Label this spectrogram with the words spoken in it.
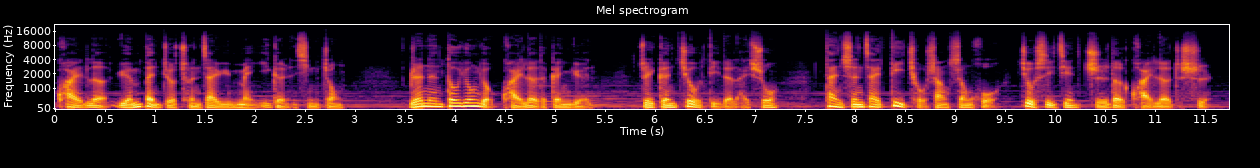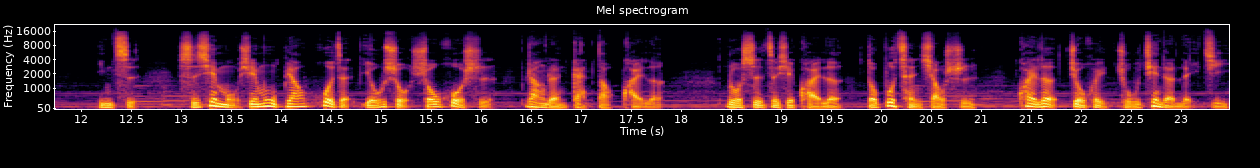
快乐原本就存在于每一个人心中，人人都拥有快乐的根源。追根究底的来说，诞生在地球上生活就是一件值得快乐的事。因此，实现某些目标或者有所收获时，让人感到快乐。若是这些快乐都不曾消失，快乐就会逐渐的累积，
